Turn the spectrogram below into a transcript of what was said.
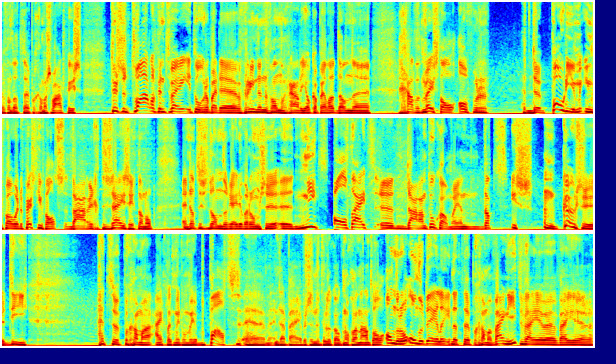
van dat programma Zwaardvis. Tussen 12 en 2 te horen bij de vrienden van Radio Capelle. Dan gaat het meestal over de podiuminfo en de festivals. Daar richten zij zich dan op. En dat is dan de reden waarom ze uh, niet altijd uh, daaraan toekomen. En dat is een keuze die het uh, programma eigenlijk min of meer bepaalt. en daarbij hebben ze natuurlijk ook nog een aantal andere onderdelen in het programma. Wij niet. Wij, wij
